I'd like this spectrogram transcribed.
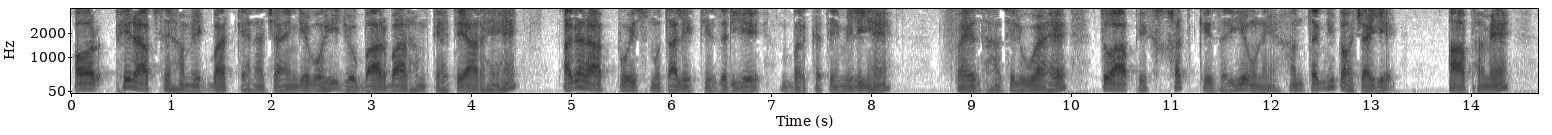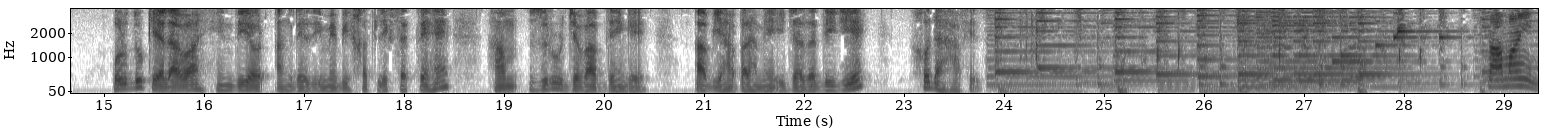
اور پھر آپ سے ہم ایک بات کہنا چاہیں گے، وہی جو بار بار ہم کہتے آ رہے ہیں۔ اگر آپ کو اس مطالعے کے ذریعے برکتیں ملی ہیں، فیض حاصل ہوا ہے، تو آپ ایک خط کے ذریعے انہیں ہم تک بھی پہنچائیے۔ آپ ہمیں اردو کے علاوہ ہندی اور انگریزی میں بھی خط لکھ سکتے ہیں، ہم ضرور جواب دیں گے۔ اب یہاں پر ہمیں اجازت دیجیے خدا حافظ۔ سامعین،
